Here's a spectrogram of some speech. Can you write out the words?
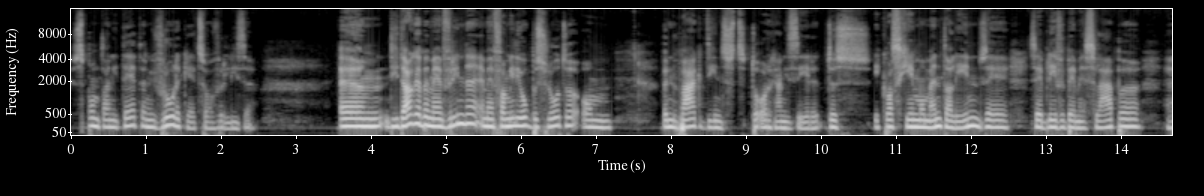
spontaniteit en uw vrolijkheid zou verliezen. Um, die dag hebben mijn vrienden en mijn familie ook besloten om een waakdienst te organiseren. Dus ik was geen moment alleen. Zij, zij bleven bij mij slapen. Uh,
